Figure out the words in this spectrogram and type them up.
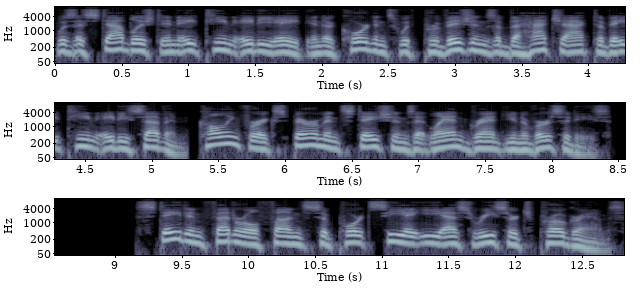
was established in 1888 in accordance with provisions of the Hatch Act of 1887, calling for experiment stations at land-grant universities. State and federal funds support CAES research programs.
